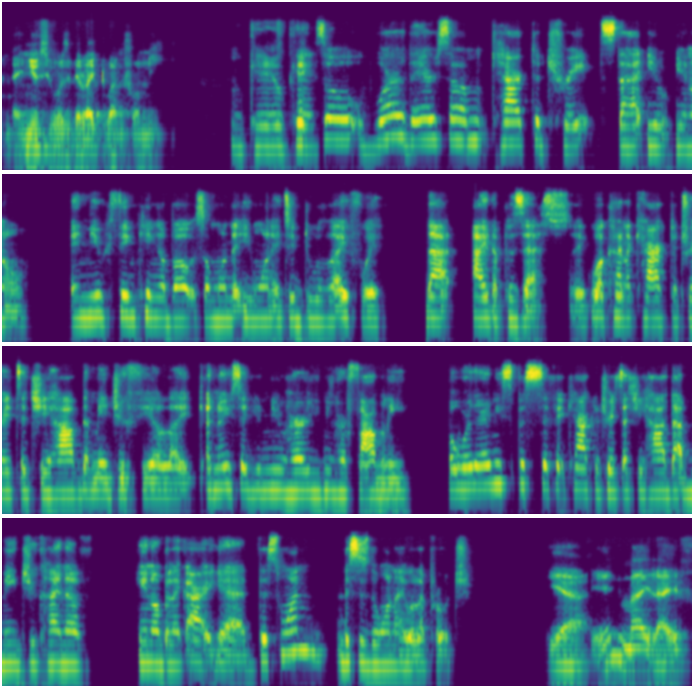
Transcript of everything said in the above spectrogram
And I knew she was the right one for me. Okay, okay. So were there some character traits that you, you know, and you thinking about someone that you wanted to do life with that Ida possessed? Like what kind of character traits did she have that made you feel like I know you said you knew her, you knew her family, but were there any specific character traits that she had that made you kind of, you know, be like, all right, yeah, this one, this is the one I will approach? Yeah, in my life,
